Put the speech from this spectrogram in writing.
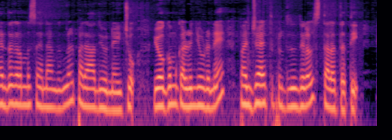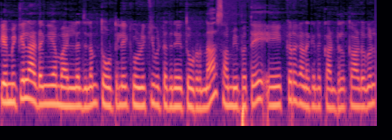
ഹരിതകർമ്മ സേനാംഗങ്ങൾ പരാതി ഉന്നയിച്ചു. യോഗം കഴിഞ്ഞയുടനെ പഞ്ചായത്ത് പ്രതിനിധികൾ സ്ഥലത്തെത്തി. കെമിക്കൽ അടങ്ങിയ മലിനജലം തോട്ടിലേക്ക് ഒഴുക്കിവിട്ടതിനെ തുടർന്ന് സമീപത്തെ ഏക്കർ കണക്കിന് കണ്ടൽക്കാടുകൾ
